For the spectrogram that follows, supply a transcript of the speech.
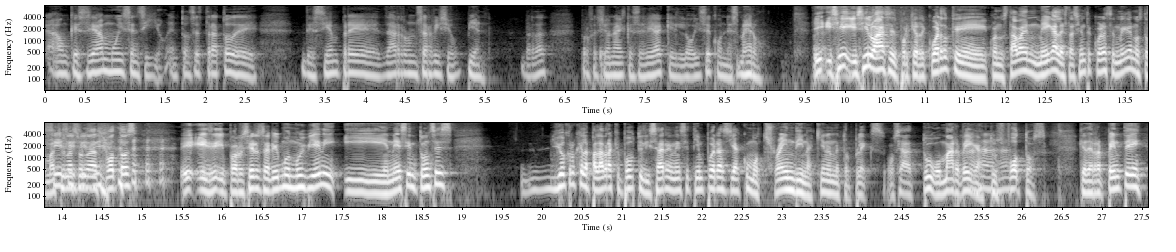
aunque sea muy sencillo. Entonces trato de, de siempre dar un servicio bien, ¿verdad? Profesional, que se vea que lo hice con esmero. Y, sí, y sí lo haces, porque recuerdo que cuando estaba en Mega, la estación, ¿te acuerdas en Mega? Nos tomaste unas, fotos y, por cierto salimos muy bien y, y en ese entonces yo creo que la palabra que puedo utilizar en ese tiempo eras ya como trending aquí en el Metroplex. O sea, tú, Omar Vega, tus fotos, que de repente,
